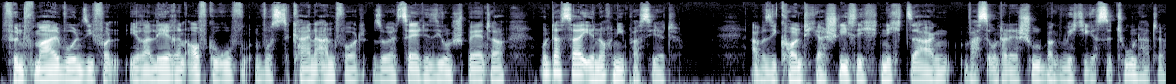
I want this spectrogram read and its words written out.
Fünfmal wurden sie von ihrer Lehrerin aufgerufen und wusste keine Antwort, so erzählte sie uns später, und das sei ihr noch nie passiert. Aber sie konnte ja schließlich nicht sagen, was sie unter der Schulbank Wichtiges zu tun hatte.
